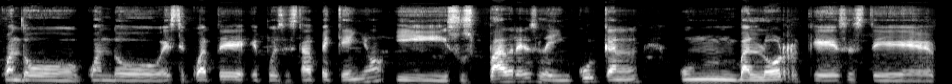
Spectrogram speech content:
cuando, cuando este cuate eh, pues está pequeño y sus padres le inculcan un valor que es este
